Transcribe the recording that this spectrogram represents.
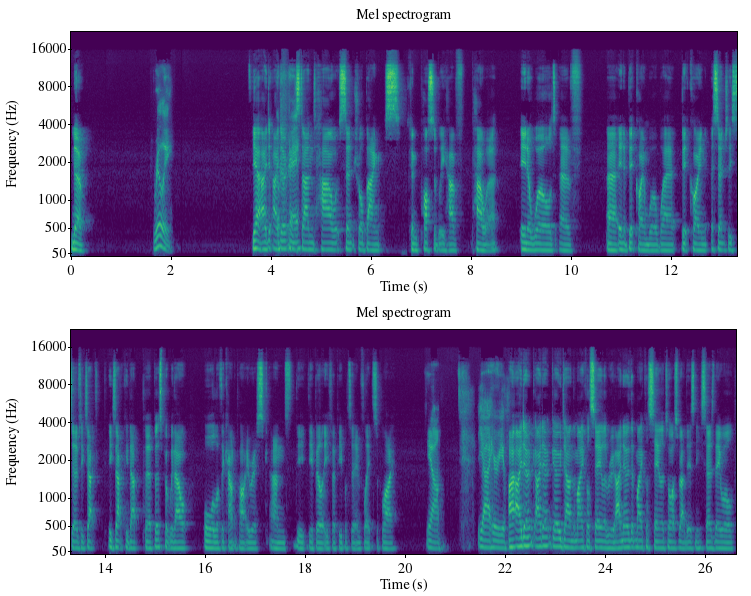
No. Really? Yeah, I, I don't okay. understand how central banks can possibly have power in a world of uh, in a Bitcoin world where Bitcoin essentially serves exact exactly that purpose, but without all of the counterparty risk and the the ability for people to inflate the supply. Yeah. Yeah, I hear you. I, I don't I don't go down the Michael Saylor route. I know that Michael Saylor talks about this and he says they will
